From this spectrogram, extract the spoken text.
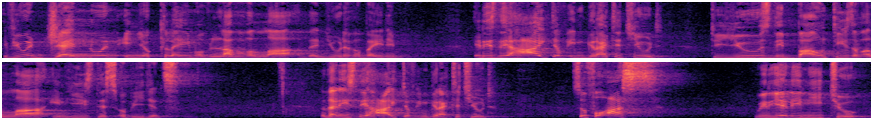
if you were genuine in your claim of love of Allah, then you would have obeyed Him. It is the height of ingratitude to use the bounties of Allah in His disobedience. That is the height of ingratitude. So for us, we really need to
